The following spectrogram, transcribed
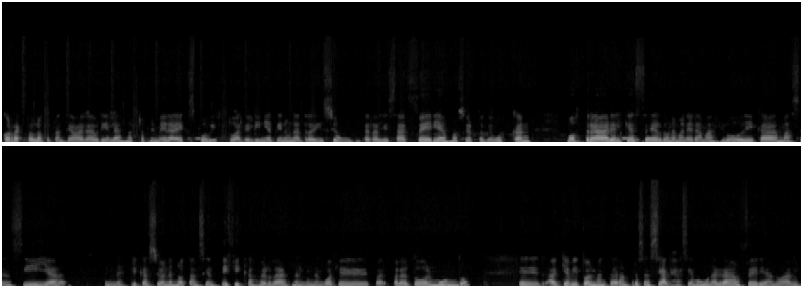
correcto lo que planteaba Gabriela, es nuestra primera expo virtual. El INEA tiene una tradición de realizar ferias, ¿no es cierto?, que buscan mostrar el quehacer de una manera más lúdica, más sencilla, en explicaciones no tan científicas, ¿verdad?, en un lenguaje para, todo el mundo, eh, que habitualmente eran presenciales. Hacíamos una gran feria anual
